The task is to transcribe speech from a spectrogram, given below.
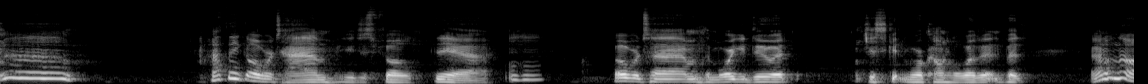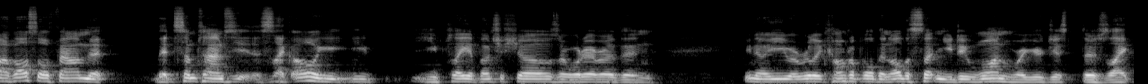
Um, I think over time you just feel, yeah. Mm-hmm. Over time, the more you do it, just get more comfortable with it. But I don't know. I've also found that that sometimes it's like, oh, you you you play a bunch of shows or whatever, then you know you are really comfortable. Then all of a sudden you do one where you're just there's like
